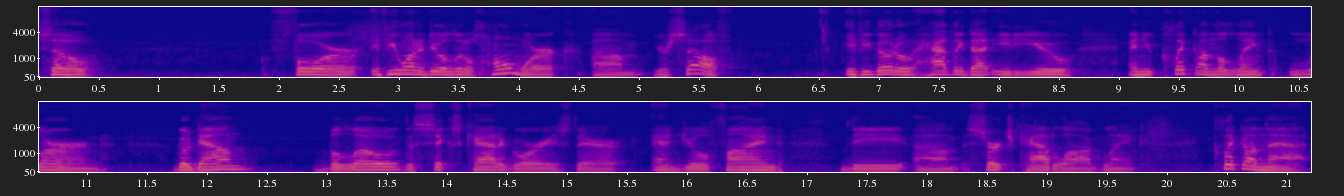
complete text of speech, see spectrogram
so, for if you want to do a little homework um, yourself, if you go to hadley.edu and you click on the link Learn, go down below the six categories there, and you'll find the um, search catalog link. Click on that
